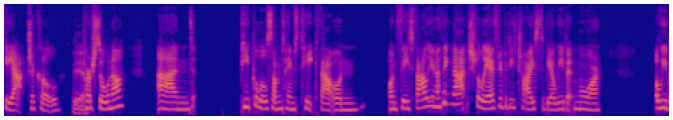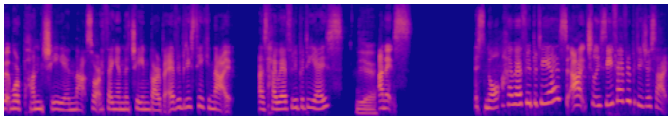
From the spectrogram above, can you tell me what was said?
theatrical yeah. persona and people will sometimes take that on on face value and i think naturally everybody tries to be a wee bit more a wee bit more punchy and that sort of thing in the chamber but everybody's taking that as how everybody is. Yeah. And it's it's not how everybody is. Actually see if everybody just sat,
